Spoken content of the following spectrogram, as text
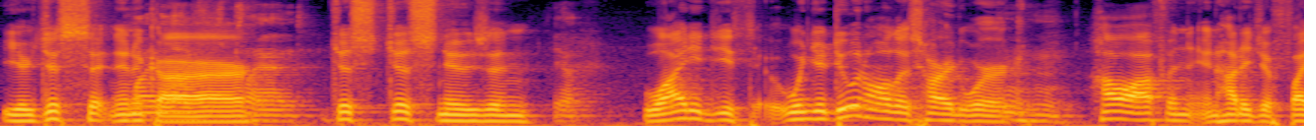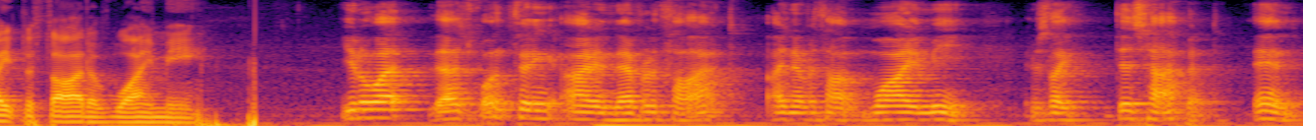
You're just sitting in my a car, just just snoozing. Yeah. Why did you, th- when you're doing all this hard work, Mhm. how often and how did you fight the thought of why me? You know what? That's one thing I never thought. I never thought, why me? It was like this happened, and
